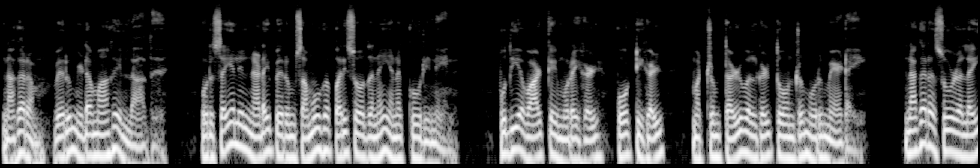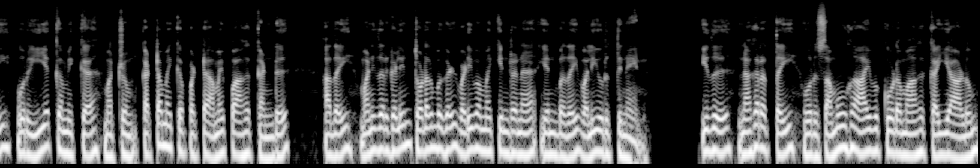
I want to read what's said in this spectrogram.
நகரம் வெறும் இடமாக இல்லாது ஒரு செயலில் நடைபெறும் சமூக பரிசோதனை எனக் கூறினேன். புதிய வாழ்க்கை முறைகள் போட்டிகள் மற்றும் தழுவல்கள் தோன்றும் ஒரு மேடை. நகர சூழலை ஒரு இயக்கமிக்க மற்றும் கட்டமைக்கப்பட்ட அமைப்பாகக் கண்டு அதை மனிதர்களின் தொடர்புகள் வடிவமைக்கின்றன என்பதை வலியுறுத்தினேன். இது நகரத்தை ஒரு சமூக ஆய்வுக்கூடமாக கையாளும்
